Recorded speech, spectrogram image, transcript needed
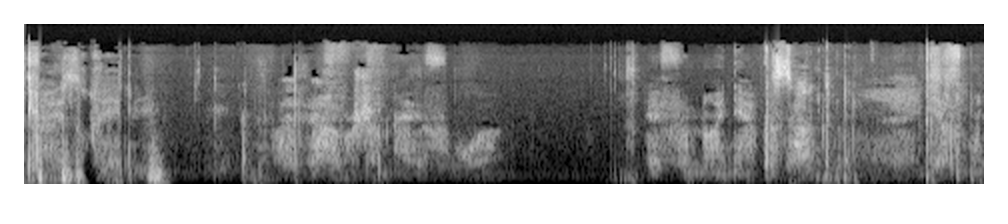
leise reden, weil wir haben schon 11 Uhr. 11 Uhr 9 ja gesagt. Ich hoffe, man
